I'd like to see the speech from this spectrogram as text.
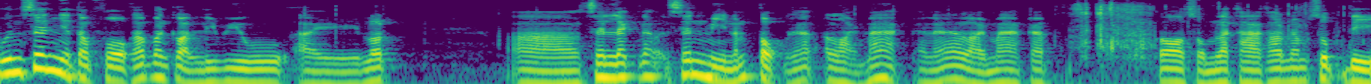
วุ้นเส้นเย็นตาโฟครับวันก่อนรีวิวไอ้รส เส้นเล็กเส้นหมี่น้ำตกนะอร่อยมาก อันนั้นอร่อยมากครับ ก็สมราคาเขาน้ำซุปดี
